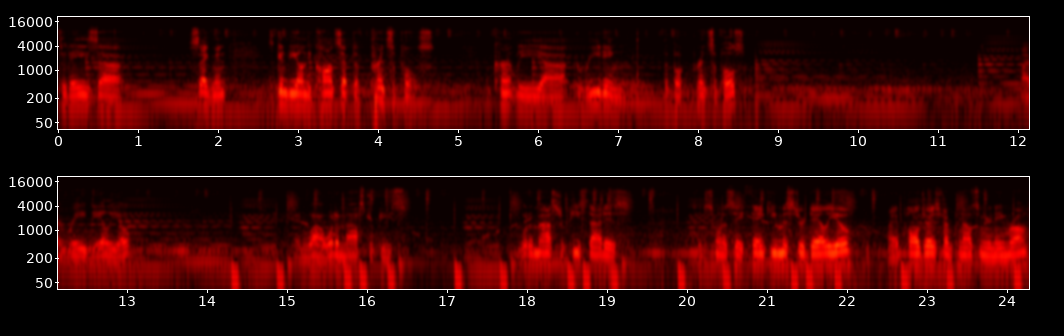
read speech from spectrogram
today's uh, segment is going to be on the concept of principles. I'm currently uh, reading the book Principles by Ray Dalio. And wow, what a masterpiece! What a masterpiece that is. I just want to say thank you, Mr. Dalio. I apologize if I'm pronouncing your name wrong.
